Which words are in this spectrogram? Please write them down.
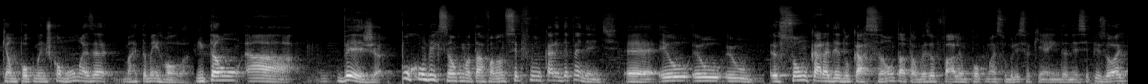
que é um pouco menos comum, mas, é, mas também rola. Então, a Veja, por convicção, como eu estava falando, sempre fui um cara independente. É, eu, eu, eu, eu sou um cara de educação, tá? Talvez eu fale um pouco mais sobre isso aqui ainda nesse episódio,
